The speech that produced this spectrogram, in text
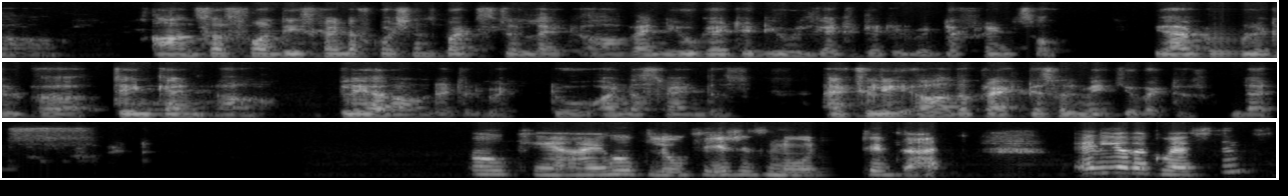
uh, answers for these kind of questions but still like uh, when you get it you will get it a little bit different. So you have to little uh, think and uh, play around a little bit to understand this. Actually the practice will make you better. That's Okay, I hope Lokesh has noted that. Any other questions?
